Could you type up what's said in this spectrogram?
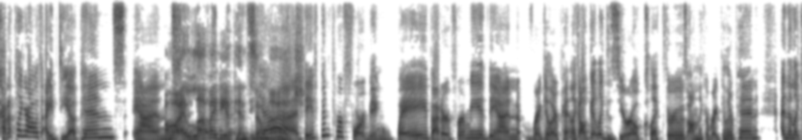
kind of playing around with idea pins and oh i love idea pins so yeah, much they've been performing way better for me than regular pin like i'll get like zero click throughs on like a regular pin and then like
